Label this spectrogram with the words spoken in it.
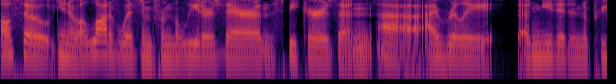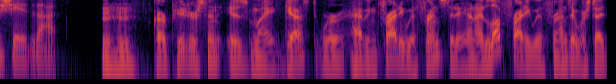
also, you know, a lot of wisdom from the leaders there and the speakers, and uh, I really uh, needed and appreciated that. Mm-hmm. Claire Peterson is my guest. We're having Friday with Friends today, and I love Friday with Friends. I wished I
